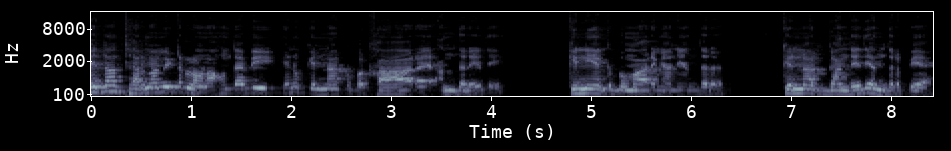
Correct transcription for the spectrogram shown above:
ਐਦਾਂ ਥਰਮਾਮੀਟਰ ਲਾਉਣਾ ਹੁੰਦਾ ਵੀ ਇਹਨੂੰ ਕਿੰਨਾ ਕੁ ਬੁਖਾਰ ਹੈ ਅੰਦਰ ਇਹਦੇ, ਕਿੰਨੀਆਂ ਕੁ ਬਿਮਾਰੀਆਂ ਨੇ ਅੰਦਰ, ਕਿੰਨਾ ਕੁ ਗੰਦ ਇਹਦੇ ਅੰਦਰ ਪਿਆ ਹੈ।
